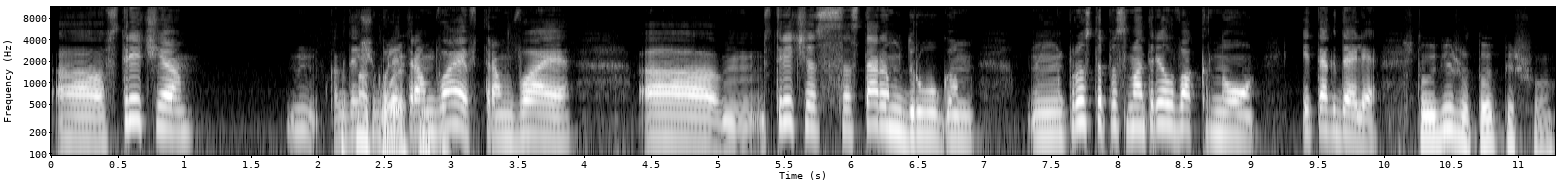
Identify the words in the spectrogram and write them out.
а, встреча когда еще были трамваи, в трамвае, э, встреча со старым другом, э, просто посмотрел в окно и так далее. Что вижу, то пишу.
